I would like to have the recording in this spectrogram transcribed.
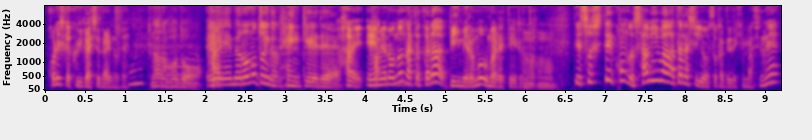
これしか繰り返してないので、なるほど、はい。A メロのとにかく変形で、はい、A メロの中から B メロも生まれていると。うんうん。でそして今度サビは新しい要素が出てきますね。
